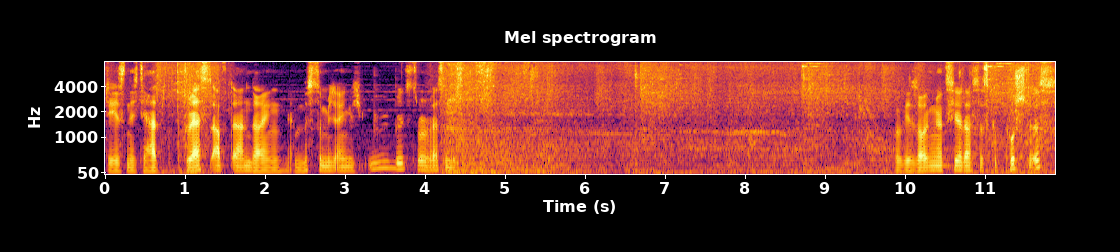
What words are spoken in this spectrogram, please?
verstehe es nicht. Der hat Dressed Up Undying. Er müsste mich eigentlich übelst revessen. So, wir sorgen jetzt hier, dass es gepusht ist.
